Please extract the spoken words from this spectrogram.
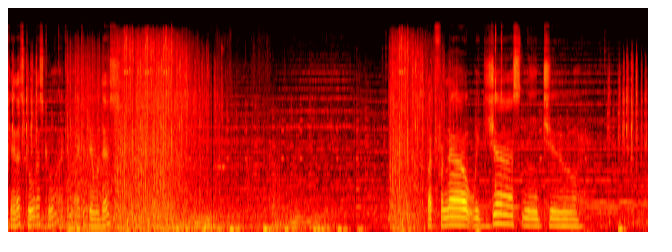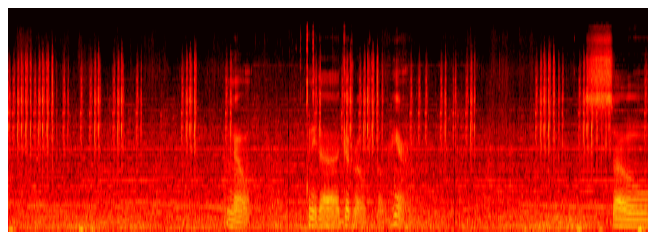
Okay, that's cool, that's cool. I can I can deal with this. But for now, we just need to... No. We need a good road over here. So...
